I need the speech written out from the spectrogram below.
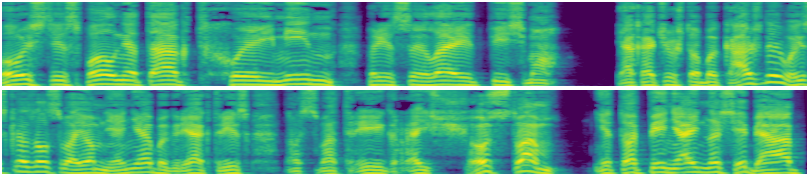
пусть исполнят акт Хуэймин присылает письмо. Я хочу, чтобы каждый высказал свое мнение об игре актрис, но смотри, играй с чувством, не то пеняй на себя.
